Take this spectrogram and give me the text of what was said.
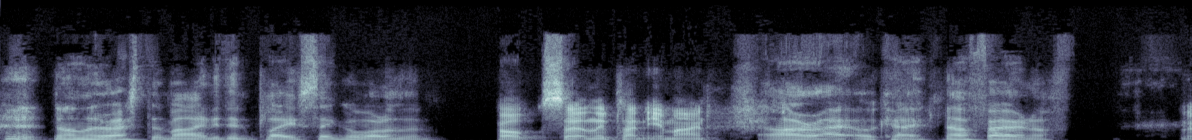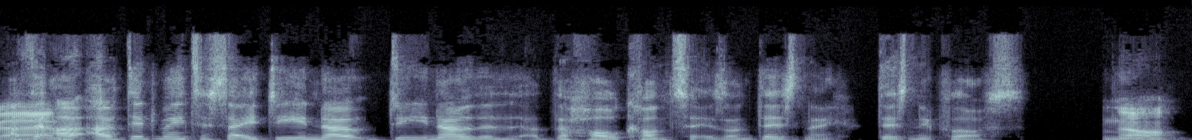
of the rest of mine. He didn't play a single one of them. Well, certainly plenty of mine. All right. Okay. No, fair enough. I, thi- Um, I, I did mean to say, do you know? Do you know that the whole concert is on Disney, Disney Plus? no,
